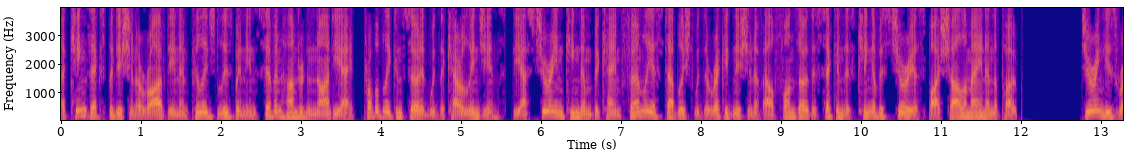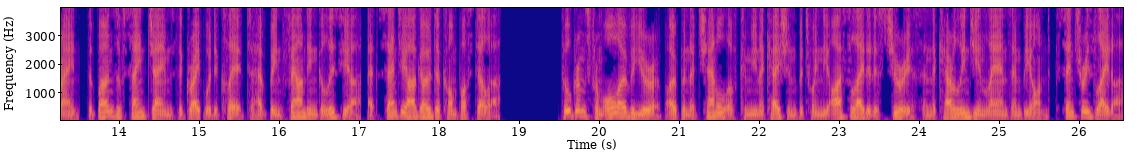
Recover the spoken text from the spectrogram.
A king's expedition arrived in and pillaged Lisbon in 798, probably concerted with the Carolingians. The Asturian kingdom became firmly established with the recognition of Alfonso II as king of Asturias by Charlemagne and the Pope. During his reign, the bones of Saint James the Great were declared to have been found in Galicia, at Santiago de Compostela. Pilgrims from all over Europe opened a channel of communication between the isolated Asturias and the Carolingian lands and beyond. Centuries later,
